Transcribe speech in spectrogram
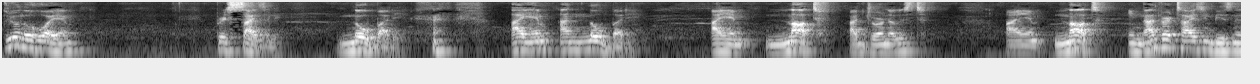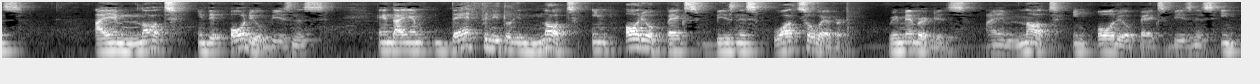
Do you know who I am? Precisely. Nobody. I am a nobody. I am not a journalist. I am not in advertising business. I am not in the audio business. And I am definitely not in Audiopax business whatsoever. Remember this, I am not in Audiopax business in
